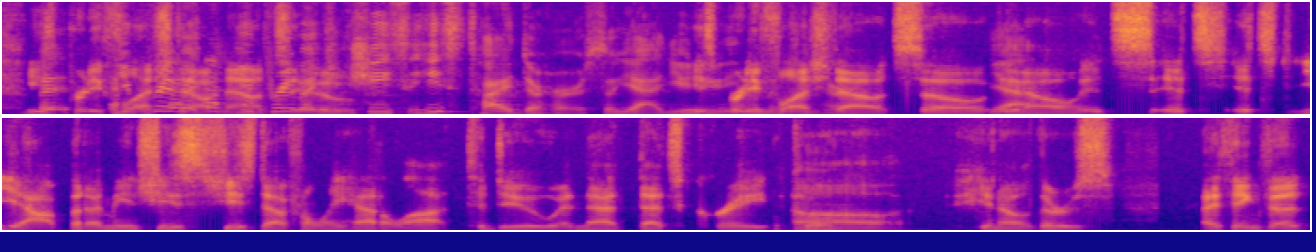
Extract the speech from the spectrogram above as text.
he's But pretty fleshed pretty out much- now pretty too Much, she's he's tied to her, so yeah, you. he's do need pretty fleshed her. out so Yeah. you know it's it's it's yeah but i mean she's she's definitely had a lot to do and that that's great Cool. uh you know there's i think that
